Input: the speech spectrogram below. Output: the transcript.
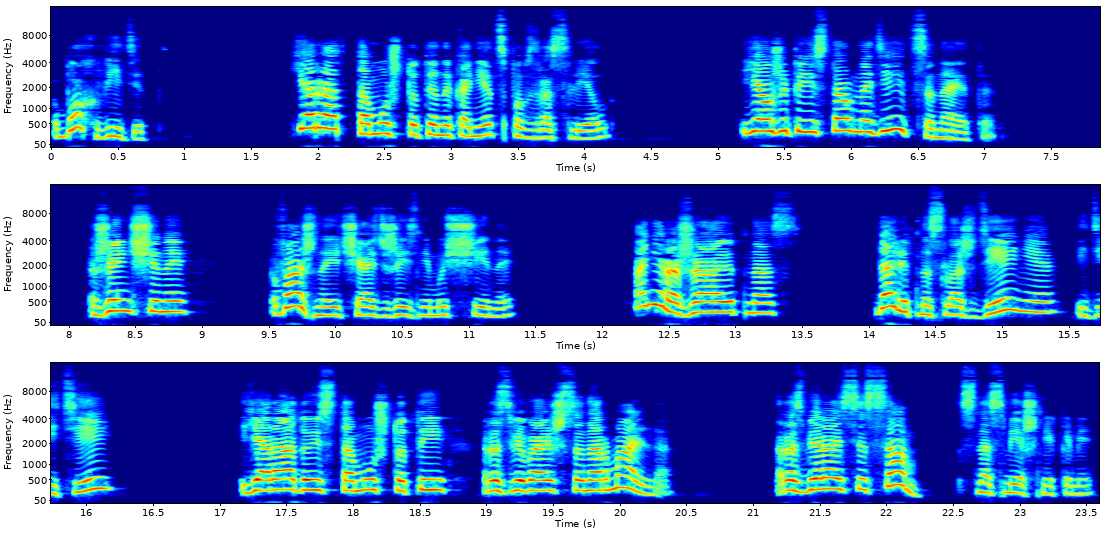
Бог видит. Я рад тому, что ты, наконец, повзрослел. Я уже перестал надеяться на это. Женщины — важная часть жизни мужчины. Они рожают нас, дарят наслаждение и детей. Я радуюсь тому, что ты развиваешься нормально. Разбирайся сам с насмешниками.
